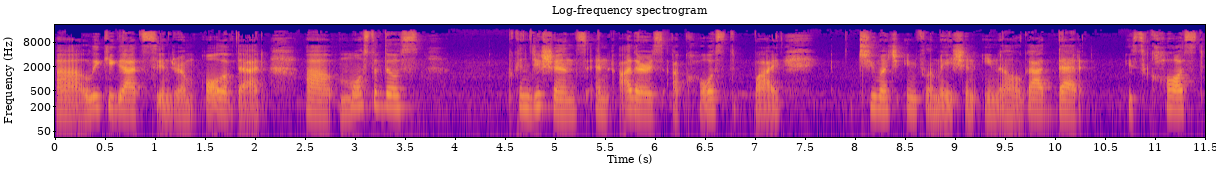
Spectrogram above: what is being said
uh, leaky gut syndrome, all of that. Uh, most of those conditions and others are caused by too much inflammation in our gut that is caused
